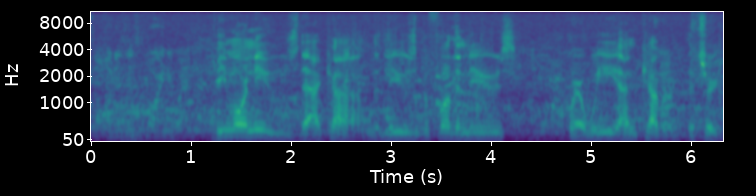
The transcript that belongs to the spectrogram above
So what is this? BmoreNews.com, the news before the news, where we uncover the truth.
